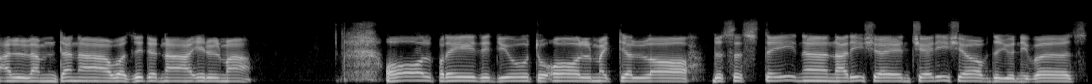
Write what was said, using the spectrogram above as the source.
علمتنا وزدنا علما. All praise is due to Almighty Allah, the sustainer, nourisher, and cherisher of the universe.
